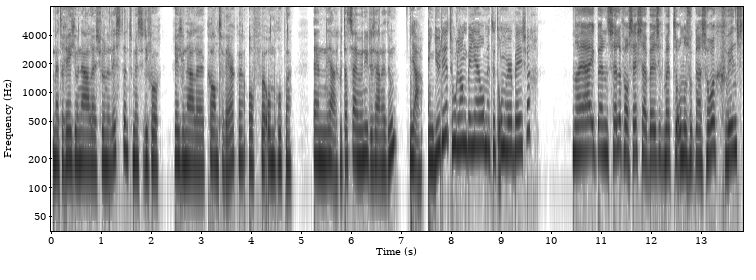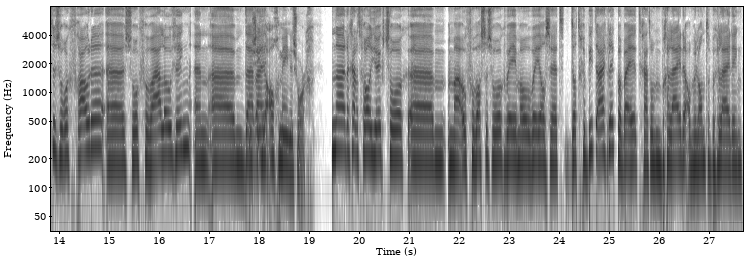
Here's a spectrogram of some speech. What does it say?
met regionale journalisten, tenminste die voor regionale kranten werken of omroepen. En ja, goed, dat zijn we nu dus aan het doen. Ja, en Judith, hoe lang ben jij al met dit onderwerp bezig? Nou ja, ik ben zelf al zes jaar bezig met onderzoek naar zorgwinsten, zorgfraude, eh zorgverwaarlozing. En ehm daarbij. Dus in de algemene zorg. Nou, dan gaat het vooral jeugdzorg, ehm, maar ook volwassenzorg, WMO, WLZ. Dat gebied eigenlijk, waarbij het gaat om begeleiden, ambulante begeleiding,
